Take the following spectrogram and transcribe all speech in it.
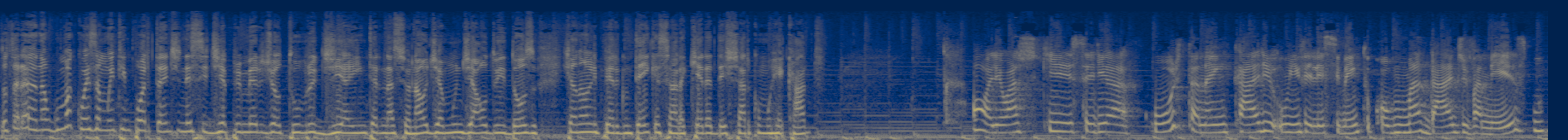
Doutora Ana, alguma coisa muito importante nesse dia 1 de outubro, Dia Internacional, Dia Mundial do Idoso, que eu não lhe perguntei, que a senhora queira deixar como recado? Olha, eu acho que seria curta, né? Encare o envelhecimento como uma dádiva mesmo.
